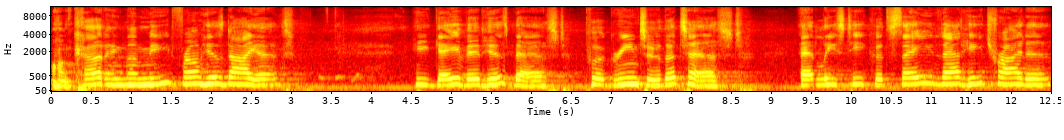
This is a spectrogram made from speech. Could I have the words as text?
on cutting the meat from his diet. He gave it his best, put green to the test. At least he could say that he tried it.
